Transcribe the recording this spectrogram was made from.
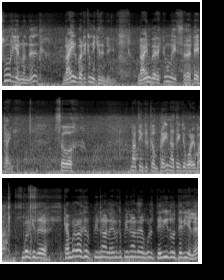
சூரியன் வந்து நைன் வரைக்கும் நிற்கிது இன்றைக்கு நைன் வரைக்கும் it's day time so nothing to complaint nothing to worry உங்களுக்கு இந்த கேமராவுக்கு பின்னால் எனக்கு பின்னால் உங்களுக்கு தெரியுதோ தெரியலை.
